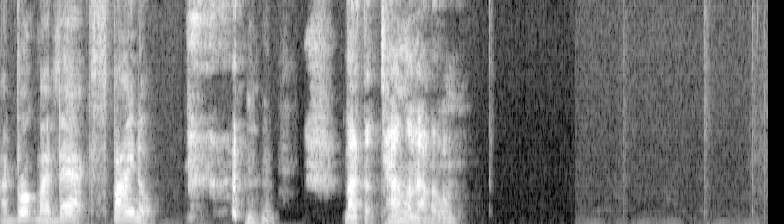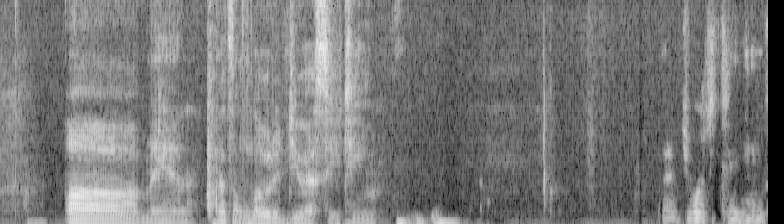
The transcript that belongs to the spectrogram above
I broke my That's back, spinal. knocked the talent out of him. Oh man, that's a loaded USC team. That Georgia team was.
